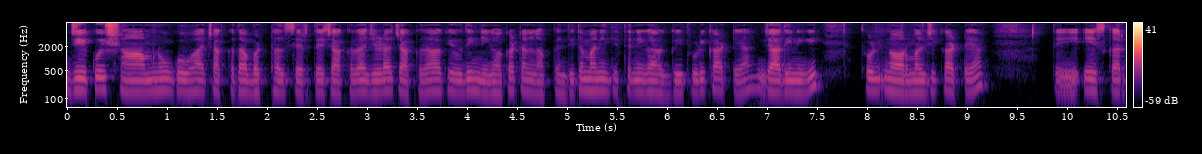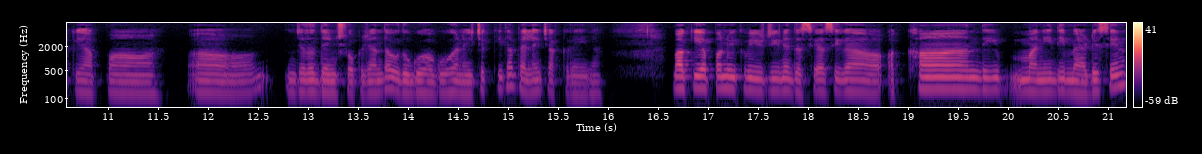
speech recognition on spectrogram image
ਜੇ ਕੋਈ ਸ਼ਾਮ ਨੂੰ ਗੋਹਾ ਚੱਕਦਾ, ਬੱਠਲ ਸਿਰ ਤੇ ਚੱਕਦਾ, ਜਿਹੜਾ ਚੱਕਦਾ, ਕਿ ਉਹਦੀ ਨਿਗਾਹ ਘਟਣ ਲੱਗ ਪੈਂਦੀ, ਤੇ ਮਨੀ ਦੀ ਤੇ ਨਿਗਾਹ ਅੱਗੇ ਥੋੜੀ ਘੱਟ ਆ, ਜਿਆਦੀ ਨਹੀਂਗੀ ਥੋੜੀ ਨਾਰਮਲ ਜੀ ਘੱਟ ਆ ਤੇ ਇਸ ਕਰਕੇ ਆਪਾਂ ਜਦੋਂ ਦਿਨ ਛੁਪ ਜਾਂਦਾ, ਉਦੋਂ ਗੋਹਾ ਗੋਹਾ ਨਹੀਂ ਚੱਕੀਦਾ ਪਹਿਲਾਂ ਹੀ ਚੱਕ ਦੇਈਦਾ। ਬਾਕੀ ਆਪਾਂ ਨੂੰ ਇੱਕ ਵੀਰ ਜੀ ਨੇ ਦੱਸਿਆ ਸੀਗਾ ਅੱਖਾਂ ਦੀ, ਮਨੀ ਦੀ ਮੈਡੀਸਿਨ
